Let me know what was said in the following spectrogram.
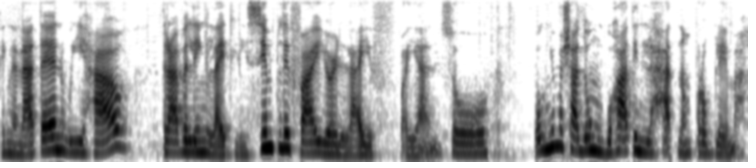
Tingnan natin, we have traveling lightly. Simplify your life. Ayan. So, huwag nyo masyadong buhatin lahat ng problema.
